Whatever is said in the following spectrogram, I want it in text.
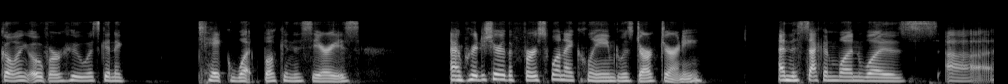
going over who was gonna take what book in the series, I'm pretty sure the first one I claimed was Dark Journey. And the second one was uh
